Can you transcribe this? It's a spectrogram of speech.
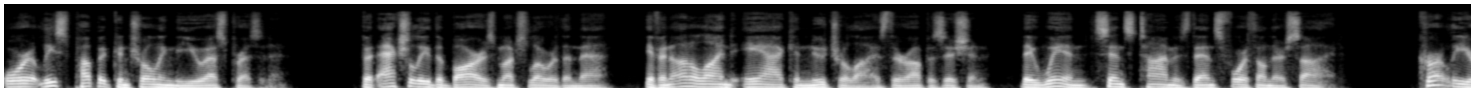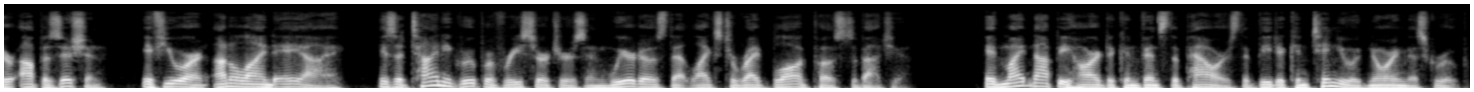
or at least puppet controlling the US president. But actually, the bar is much lower than that. If an unaligned AI can neutralize their opposition, they win, since time is thenceforth on their side. Currently, your opposition, if you are an unaligned AI, is a tiny group of researchers and weirdos that likes to write blog posts about you. It might not be hard to convince the powers that be to continue ignoring this group.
